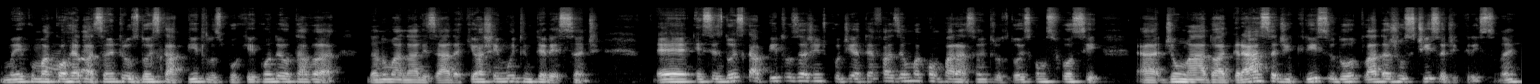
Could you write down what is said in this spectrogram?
meio que uma correlação entre os dois capítulos, porque quando eu estava dando uma analisada aqui, eu achei muito interessante é, esses dois capítulos a gente podia até fazer uma comparação entre os dois, como se fosse, ah, de um lado, a graça de Cristo e do outro lado, a justiça de Cristo, né?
